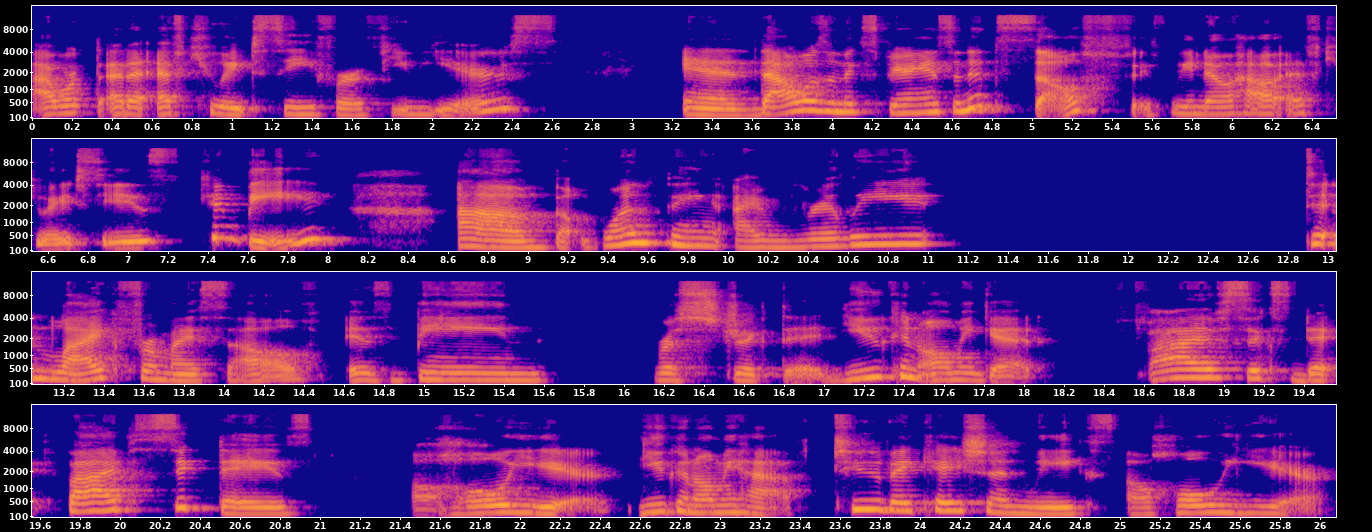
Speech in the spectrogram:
I worked at a FQHC for a few years, and that was an experience in itself, if we know how FQHCs can be. Um, but one thing I really didn't like for myself is being restricted. You can only get five, six day, five sick days a whole year. You can only have two vacation weeks a whole year.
